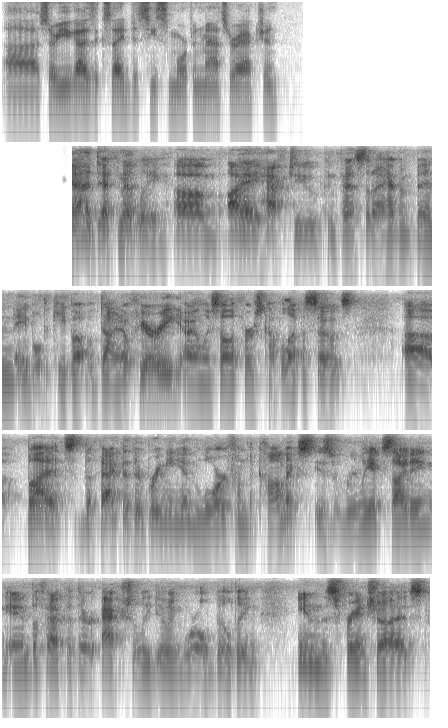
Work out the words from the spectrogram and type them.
Uh, so, are you guys excited to see some Morphin Master action? Yeah, definitely. Um, I have to confess that I haven't been able to keep up with Dino Fury. I only saw the first couple episodes. Uh, but the fact that they're bringing in lore from the comics is really exciting, and the fact that they're actually doing world building in this franchise,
